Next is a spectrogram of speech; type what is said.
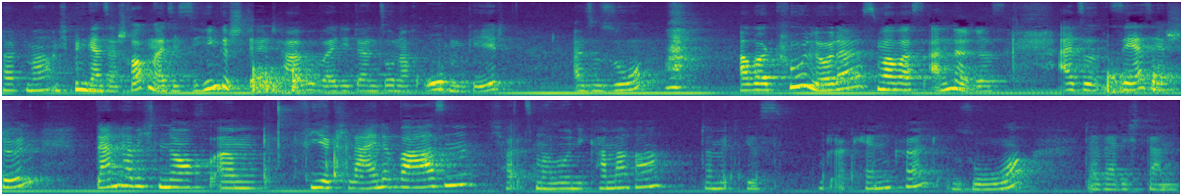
Schaut mal. Und ich bin ganz erschrocken, als ich sie hingestellt habe, weil die dann so nach oben geht. Also so. Aber cool, oder? Ist mal was anderes. Also sehr, sehr schön. Dann habe ich noch ähm, vier kleine Vasen. Ich halte es mal so in die Kamera, damit ihr es gut erkennen könnt. So. Da werde ich dann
